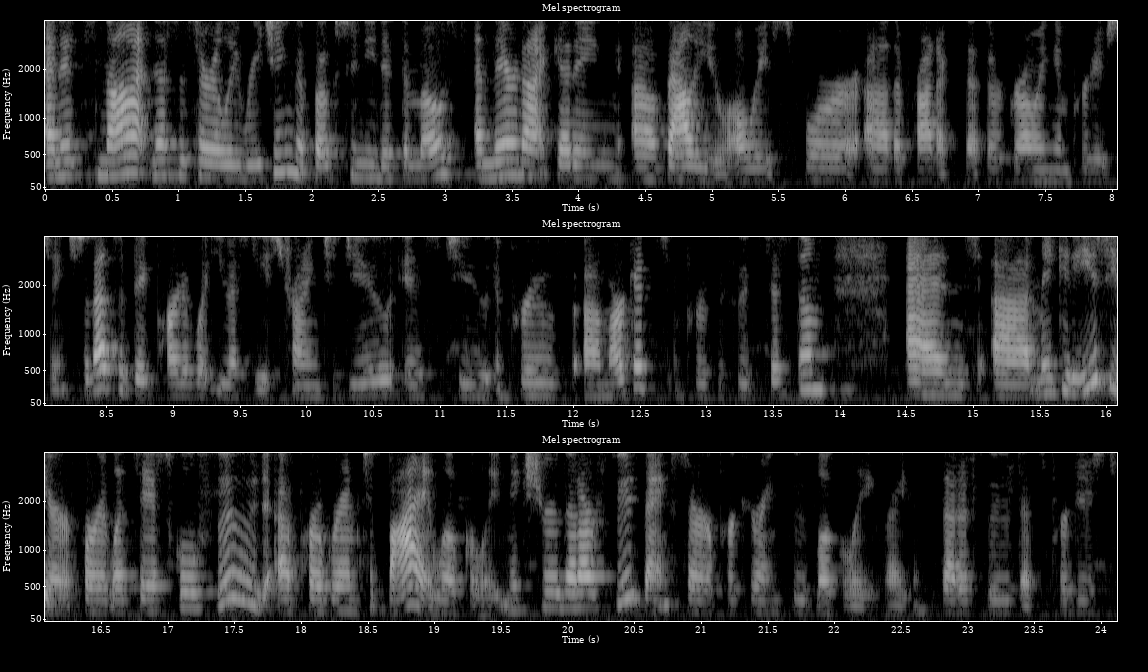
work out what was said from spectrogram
and it's not necessarily reaching the folks who need it the most and they're not getting uh, value always for uh, the product that they're growing and producing so that's a big part of what usd is trying to do is to improve uh, markets improve the food system and uh, make it easier for let's say a school food uh, program to buy locally. Make sure that our food banks are procuring food locally right instead of food that's produced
